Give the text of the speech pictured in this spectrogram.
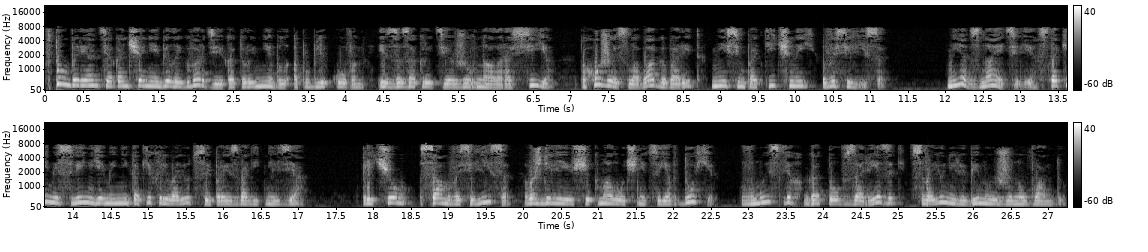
В том варианте окончания «Белой гвардии», который не был опубликован из-за закрытия журнала «Россия», похожие слова говорит несимпатичный Василиса. Нет, знаете ли, с такими свиньями никаких революций производить нельзя. Причем сам Василиса, вожделеющий к молочнице Явдохе, в мыслях готов зарезать свою нелюбимую жену Ванду.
